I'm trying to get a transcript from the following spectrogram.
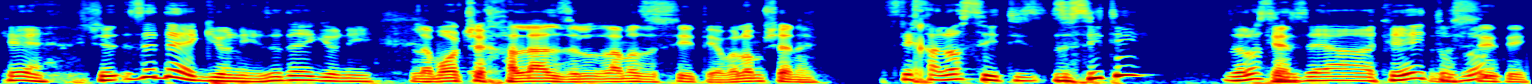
כן, ש- זה די הגיוני, זה די הגיוני. למרות שחלל זה למה זה סיטי, אבל לא משנה. סליחה, לא סיטי, זה סיטי? זה לא סיטי, כן. זה הקריאייטור, זה לא? סיטי.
